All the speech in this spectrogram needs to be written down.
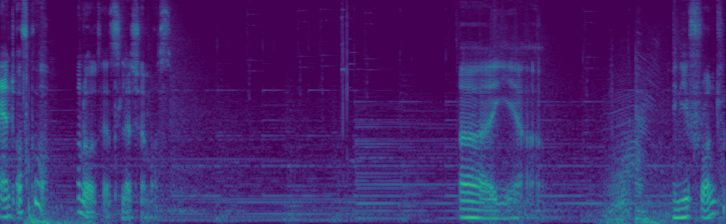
And of course, oh no, that's sledgehammers. Uh, yeah. Any front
